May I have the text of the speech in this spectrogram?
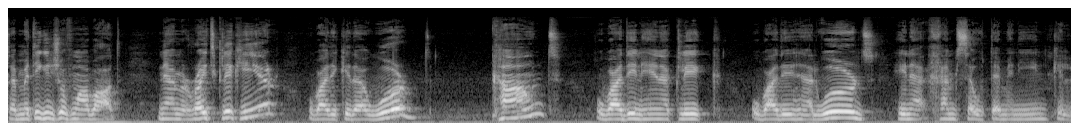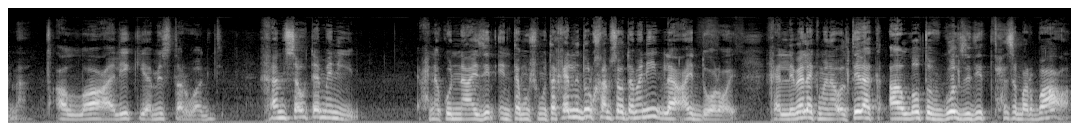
طب ما تيجي نشوف مع بعض. نعمل right click here وبعد كده word count وبعدين هنا click وبعدين هنا ال words هنا 85 كلمة. الله عليك يا مستر وجدي. 85 إحنا كنا عايزين انت مش متخيل ان دول 85 لا عد ورايا. خلي بالك ما أنا قلت لك a lot of goals دي تتحسب أربعة.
